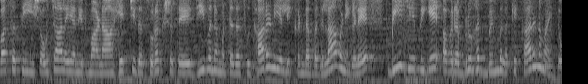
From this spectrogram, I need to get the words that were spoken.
ವಸತಿ, ಶೌಚಾಲಯ ನಿರ್ಮಾಣ, ಹೆಚ್ಚಿದ ಸುರಕ್ಷತೆ, ಜೀವನ ಮಟ್ಟದ ಸುಧಾರಣೆಯಲ್ಲಿ ಕಂಡ ಬದಲಾವಣೆಗಳೇ ಬಿಜೆಪಿಗೆ ಅವರ ಬೃಹತ್ ಬೆಂಬಲಕ್ಕೆ ಕಾರಣವಾಯಿತು.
